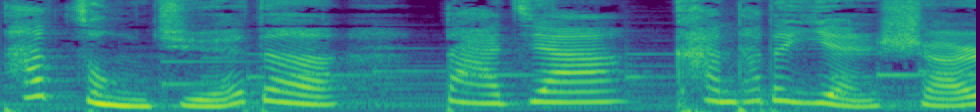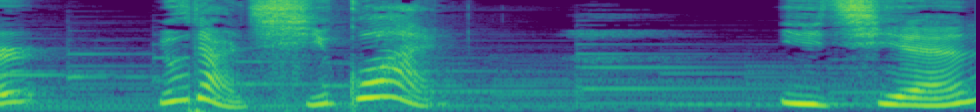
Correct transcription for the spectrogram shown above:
他总觉得大家看他的眼神儿有点奇怪。以前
